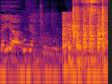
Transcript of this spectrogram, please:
daí a o verde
